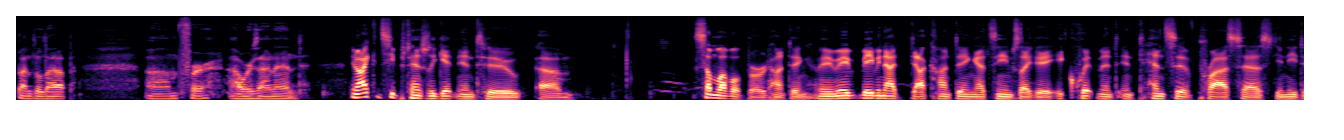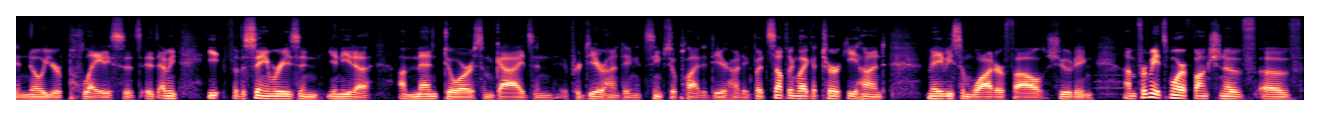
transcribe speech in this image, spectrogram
bundled up um, for hours on end. You know, I could see potentially getting into um, some level of bird hunting. I mean, maybe, maybe not duck hunting. That seems like a equipment intensive process. You need to know your place. It's, it, I mean, for the same reason you need a, a mentor, some guides, and for deer hunting, it seems to apply to deer hunting. But something like a turkey hunt, maybe some waterfowl shooting. Um, for me, it's more a function of of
